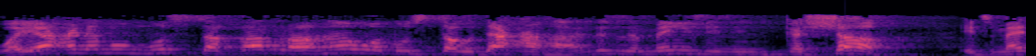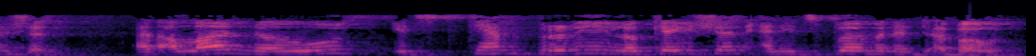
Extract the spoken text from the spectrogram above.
وَيَعْلَمُ مُسْتَقَرَّهَا وَمُسْتَوْدَعَهَا This is amazing. In Kashaf, it's mentioned. And Allah knows its temporary location and its permanent abode.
